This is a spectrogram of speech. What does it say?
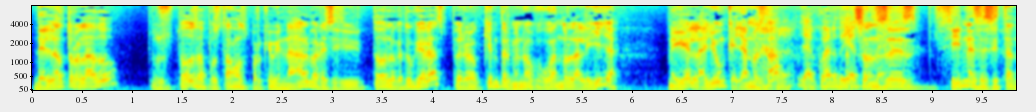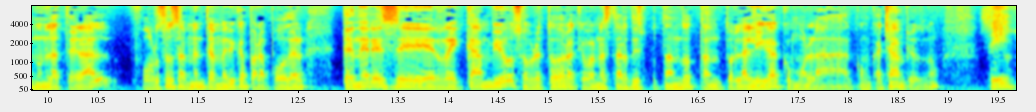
Del otro lado, pues todos apostamos por Kevin Álvarez y todo lo que tú quieras, pero ¿quién terminó jugando la liguilla? Miguel Ayun, que ya no está. De acuerdo, ya. Entonces, sí necesitan un lateral, forzosamente América, para poder tener ese recambio, sobre todo ahora que van a estar disputando tanto la Liga como la Conca Champions, ¿no? Sí.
